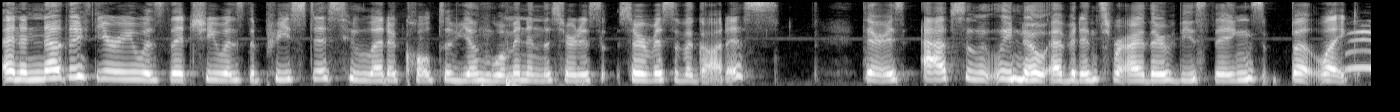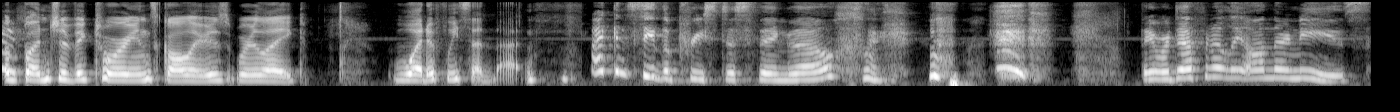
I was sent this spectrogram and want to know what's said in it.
and another theory was that she was the priestess who led a cult of young women in the service service of a goddess. There is absolutely no evidence for either of these things, but like a bunch of Victorian scholars were like, what if we said that? I can see the priestess thing though. Like they were definitely on their knees.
